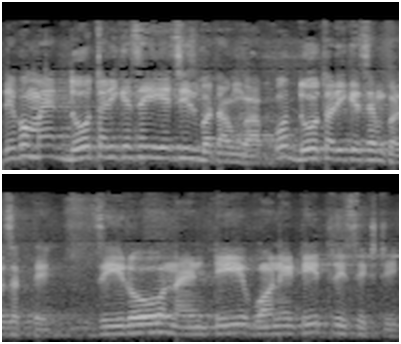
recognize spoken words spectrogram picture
देखो, मैं दो तरीके से ये चीज़ बताऊँगा आपको। दो तरीके से हम कर सकते हैं। Zero, ninety, one eighty, three sixty.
